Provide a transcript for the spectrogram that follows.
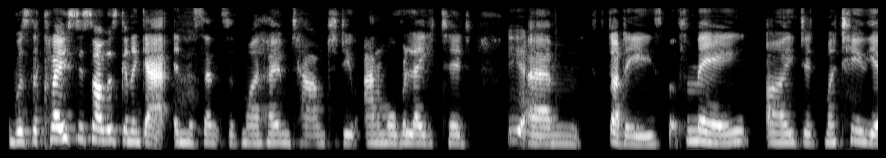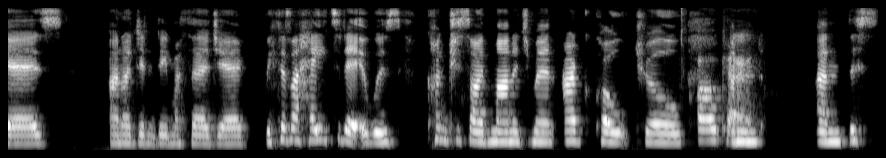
was the closest i was going to get in the sense of my hometown to do animal related Yeah. um studies but for me i did my two years and i didn't do my third year because i hated it it was countryside management agricultural okay. and and this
